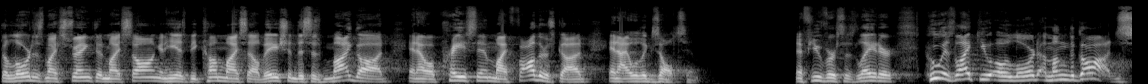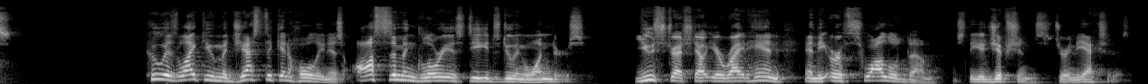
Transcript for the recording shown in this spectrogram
The Lord is my strength and my song, and he has become my salvation. This is my God, and I will praise him, my father's God, and I will exalt him. A few verses later, who is like you, O Lord, among the gods? Who is like you, majestic in holiness, awesome in glorious deeds, doing wonders? You stretched out your right hand, and the earth swallowed them. It's the Egyptians during the Exodus.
